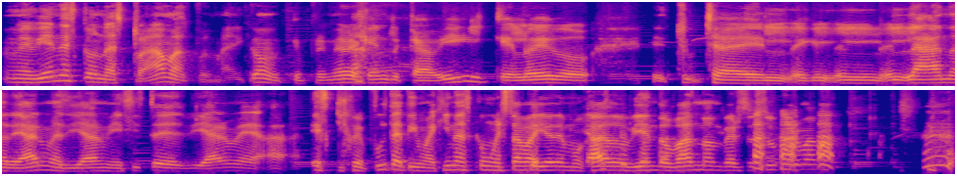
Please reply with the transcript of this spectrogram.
Me vienes con las tramas, pues, maricón. Que primero Henry Cavill, que luego chucha el, el- la Ana de Armas ya me hiciste desviarme. a- Es que, hijo de puta, ¿te imaginas cómo estaba yo de mojado viendo Batman vs Superman?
